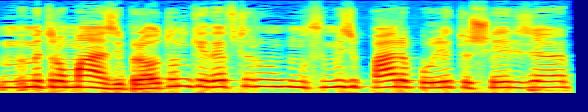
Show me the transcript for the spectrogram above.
μου, με τρομάζει πρώτον και δεύτερον μου θυμίζει πάρα πολύ το ΣΥΡΙΖΑ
